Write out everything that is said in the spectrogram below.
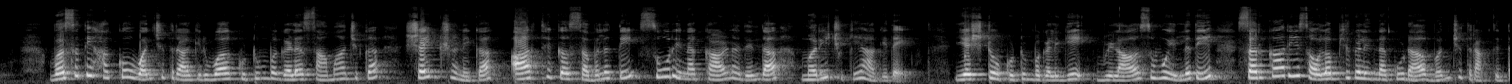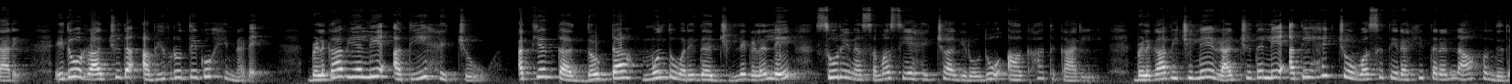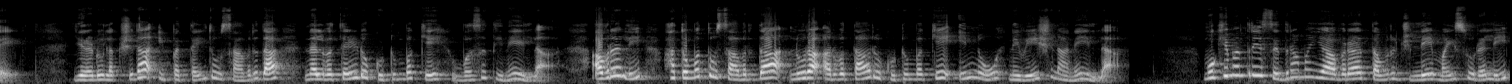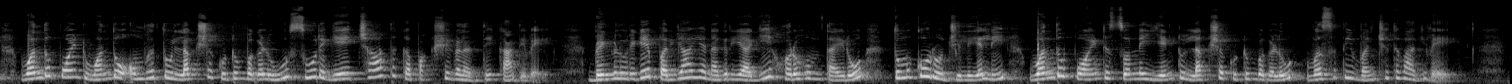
ವಸತಿ ಹಕ್ಕು ವಂಚಿತರಾಗಿರುವ ಕುಟುಂಬಗಳ ಸಾಮಾಜಿಕ, ಶೈಕ್ಷಣಿಕ, ಆರ್ಥಿಕ ಸಬಲತೆ ಸೂರಿನ ಕಾರಣದಿಂದ ಮರೀಚಿಕೆಯಾಗಿದೆ. ಎಷ್ಟೋ ಕುಟುಂಬಗಳಿಗೆ ವಿಳಾಸವೂ ಇಲ್ಲದೆ ಸರ್ಕಾರಿ ಸೌಲಭ್ಯಗಳಿಂದ ಕೂಡ ವಂಚಿತರಾಗ್ತಿದ್ದಾರೆ. ಇದು ರಾಜ್ಯದ ಅಭಿವೃದ್ಧಿಗೂ ಹಿನ್ನಡೆ. ಬೆಳಗಾವಿಯಲ್ಲಿ ಅತಿ ಹೆಚ್ಚು. ಅತ್ಯಂತ ದೊಡ್ಡ ಮುಂದುವರೆದ ಜಿಲ್ಲೆಗಳಲ್ಲೇ ಸೂರ್ಯನ ಸಮಸ್ಯೆ ಹೆಚ್ಚಾಗಿರುವುದು ಆಘಾತಕಾರಿ. ಬೆಳಗಾವಿ ಜಿಲ್ಲೆ ರಾಜ್ಯದಲ್ಲಿ ಅತಿ ಹೆಚ್ಚು ವಸತಿ ರಹಿತರನ್ನ ಹೊಂದಿದೆ. ಎರಡು ಲಕ್ಷದ ಇಪ್ಪತ್ತೈದು ಸಾವಿರದ ನಲವತ್ತೆರಡು ಕುಟುಂಬಕ್ಕೆ ವಸತಿನೇ ಇಲ್ಲ. ಅವರಲ್ಲಿ ಹತ್ತೊಂಬತ್ತು ಸಾವಿರದ ನೂರ ಅರವತ್ತಾರು ಕುಟುಂಬಕ್ಕೆ ಇನ್ನೂ ನಿವೇಶನನೇ ಇಲ್ಲ. ಮುಖ್ಯಮಂತ್ರಿ ಸಿದ್ದರಾಮಯ್ಯ ಅವರ ತವರು ಜಿಲ್ಲೆ ಮೈಸೂರಲ್ಲಿ ಒಂದು ಪಾಯಿಂಟ್ ಒಂದು ಒಂಬತ್ತು ಲಕ್ಷ ಕುಟುಂಬಗಳು ಸೂರಿಗೆ ಚಾತಕ ಪಕ್ಷಿಗಳಂತೆ ಕಾದಿವೆ. ಬೆಂಗಳೂರಿಗೆ ಪರ್ಯಾಯ ನಗರಿಯಾಗಿ ಹೊರಹೊಮ್ತಾ ಇರೋ ತುಮಕೂರು ಜಿಲ್ಲೆಯಲ್ಲಿ ಒಂದು ಪಾಯಿಂಟ್ ಸೊನ್ನೆ ಎಂಟು ಲಕ್ಷ ಕುಟುಂಬಗಳು ವಸತಿ ವಂಚಿತವಾಗಿವೆ.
